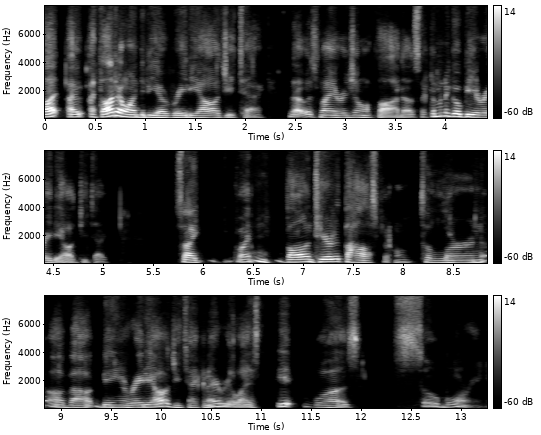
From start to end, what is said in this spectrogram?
thought I, I thought I wanted to be a radiology tech. That was my original thought. I was like, I'm going to go be a radiology tech. So I went and volunteered at the hospital to learn about being a radiology tech, and I realized it was so boring.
